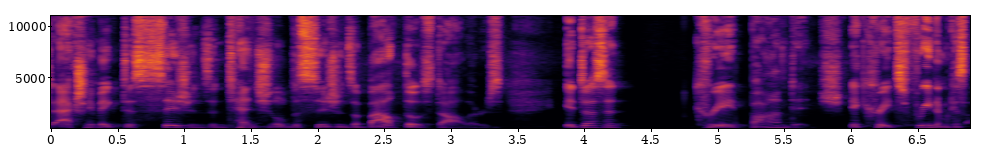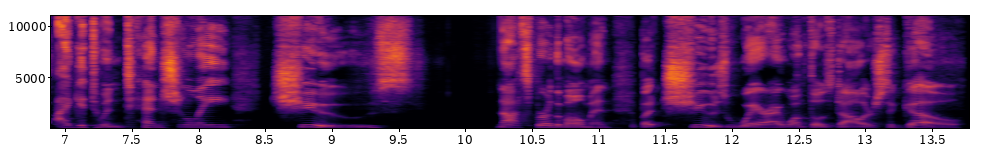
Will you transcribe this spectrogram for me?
to actually make decisions, intentional decisions about those dollars, it doesn't create bondage. It creates freedom because I get to intentionally choose, not spur of the moment, but choose where I want those dollars to go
